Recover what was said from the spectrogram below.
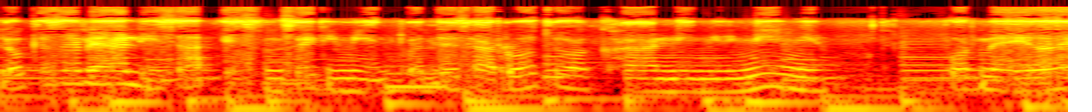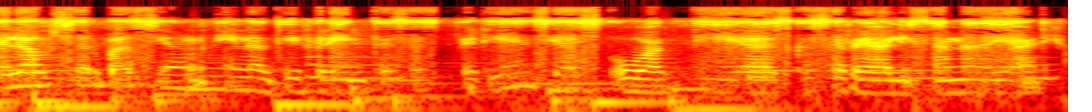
Lo que se realiza es un seguimiento al desarrollo a cada niño y niña por medio de la observación en las diferentes experiencias o actividades que se realizan a diario,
